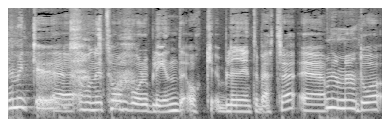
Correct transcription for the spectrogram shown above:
Nej men gud. Eh, Hon är 12 år och blind och blir inte bättre. Eh, men. Då,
